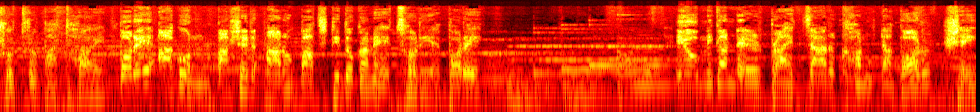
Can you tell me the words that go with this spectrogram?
সূত্রপাত হয়। পরে আগুন পাশের আরও পাঁচটি দোকানে ছড়িয়ে পড়ে। এই অগ্নিকাণ্ডের প্রায় চার ঘণ্টা পর সেই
